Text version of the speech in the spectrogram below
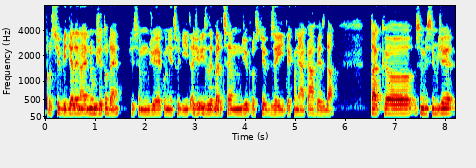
prostě viděli najednou, že to jde, že se může jako něco dít a že i z Liberce může prostě vzejít jako nějaká hvězda tak uh, si myslím, že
